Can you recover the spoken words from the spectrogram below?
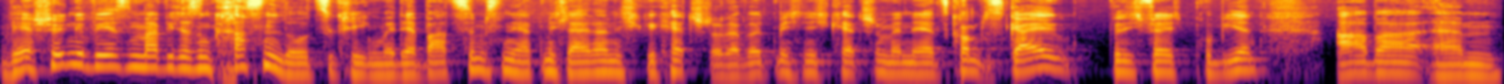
wäre schön gewesen, mal wieder so einen krassen Low zu kriegen, weil der Bart Simpson, der hat mich leider nicht gecatcht oder wird mich nicht catchen, wenn der jetzt kommt. Ist geil, will ich vielleicht probieren, aber ähm,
